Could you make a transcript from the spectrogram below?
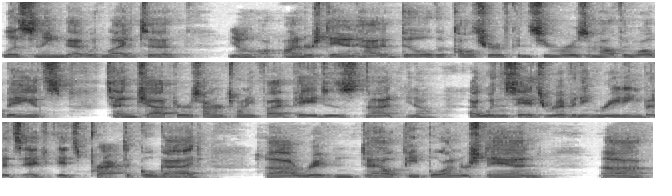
listening that would like to, you know, understand how to build a culture of consumerism, health and well-being. It's 10 chapters, 125 pages, not, you know, I wouldn't say it's riveting reading, but it's it's practical guide uh, written to help people understand uh,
